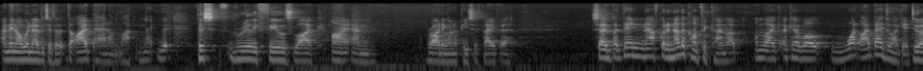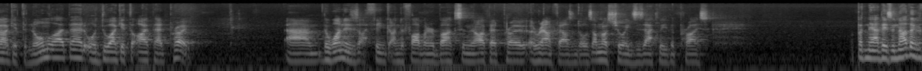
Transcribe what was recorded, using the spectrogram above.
And then I went over to the, the iPad, I'm like, mate, this really feels like I am writing on a piece of paper. So, but then now I've got another conflict came up. I'm like, okay, well, what iPad do I get? Do I get the normal iPad or do I get the iPad Pro? Um, the one is, I think, under 500 bucks, and the iPad Pro around thousand dollars. I'm not sure exactly the price. But now there's another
